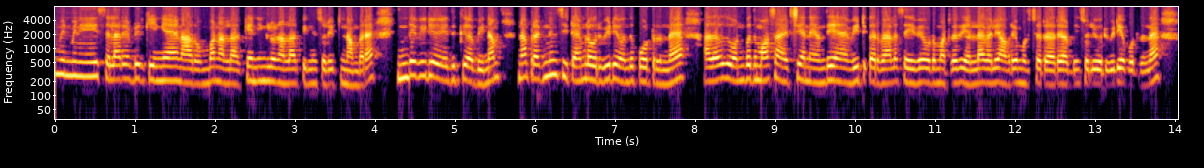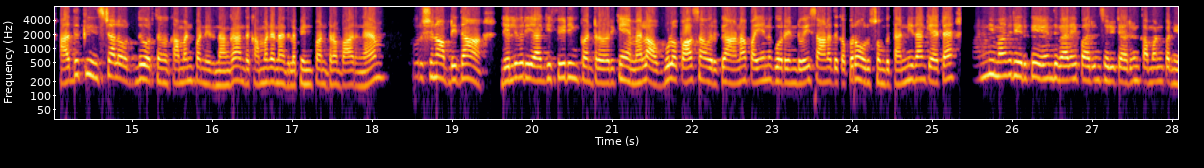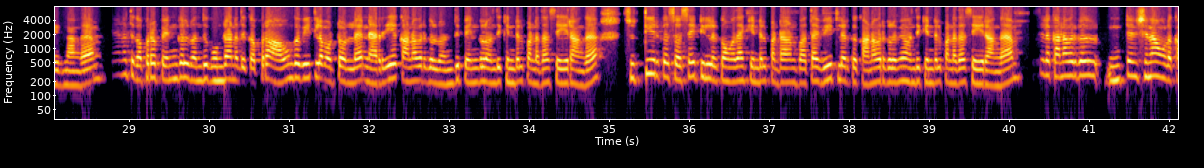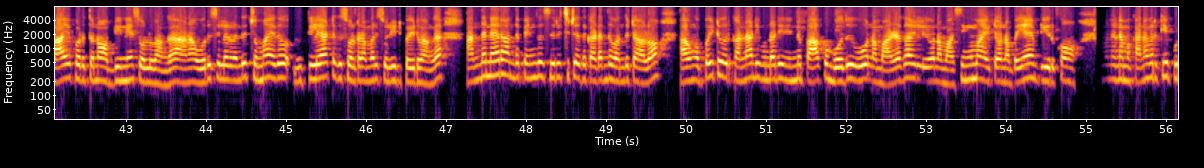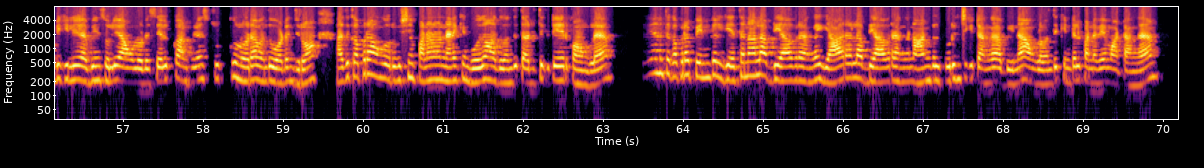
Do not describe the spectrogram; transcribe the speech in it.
Hi மின்மினிஸ் எல்லாரும் எப்படி இருக்கீங்க? நான் ரொம்ப நல்லா இருக்கேன். நீங்களும் நல்லா இருப்பீங்கன்னு சொல்லிட்டு நம்புறேன். இந்த வீடியோ எதுக்கு அப்படின்னா நான் பிரெக்னன்சி டைம்ல ஒரு வீடியோ வந்து போட்டிருந்தேன். அதாவது ஒன்பது மாசம் ஆயிடுச்சு. என்னை வந்து என் வீட்டுக்கார் வேலை செய்யவே விட மாட்டாரு எல்லா வேலையும் அவரே முடிச்சிடுறாரு அப்படின்னு சொல்லி ஒரு வீடியோ போட்டிருந்தேன். அதுக்கு இன்ஸ்டால வந்து ஒருத்தவங்க கமெண்ட் பண்ணியிருந்தாங்க. அந்த கமெண்ட்டை நான் இதுல பின் பண்றேன். பாருங்க. புருஷனும் அப்படிதான். டெலிவரி ஆகி ஃபீடிங் பண்ற வரைக்கும் என் மேல அவ்வளவு பாசம் இருக்கு. ஆனா பையனுக்கு ஒரு ரெண்டு வயசு ஆனதுக்கு அப்புறம் ஒரு சொம்பு தண்ணி தான் கேட்டேன். பண்ணி மாதிரி இருக்க எழுந்து வேலையை பாருன்னு சொல்லிட்டாருன்னு கமெண்ட் பண்ணியிருந்தாங்க. கல்யாணத்துக்கு அப்புறம் பெண்கள் வந்து குண்டானதுக்கு அப்புறம் அவங்க வீட்டுல மட்டும் இல்ல நிறைய கணவர்கள் வந்து பெண்கள் வந்து கிண்டல் பண்ணதான் செய்யறாங்க சுத்தி இருக்க சொசைட்டில இருக்கவங்க தான் கிண்டல் பண்றாங்கன்னு பார்த்தா வீட்டுல இருக்க கணவர்களுமே வந்து கிண்டல் பண்ணதான் செய்யறாங்க சில கணவர்கள் இன்டென்ஷனா அவங்கள காயப்படுத்தணும் அப்படின்னே சொல்லுவாங்க. ஆனா ஒரு சிலர் வந்து சும்மா ஏதோ விளையாட்டுக்கு சொல்ற மாதிரி சொல்லிட்டு போயிடுவாங்க. அந்த நேரம் அந்த பெண்கள் சிரிச்சுட்டு அதை கடந்து வந்துட்டாலும் அவங்க போயிட்டு ஒரு கண்ணாடி முன்னாடி நின்று பார்க்கும்போது ஓ நம்ம அழகா இல்லையோ? நம்ம அசிங்கமா ஆயிட்டோம். நம்ம ஏன் இப்படி இருக்கோம்? நம்மள நம்ம கணவருக்கே பிடிக்கலையே? அப்படின்னு சொல்லி அவங்களோட செல்ஃப் கான்பிடன்ஸ் துக்கு நூறா வந்து உடஞ்சிரும். அதுக்கப்புறம் அவங்க ஒரு விஷயம் பண்ணணும்னு நினைக்கும் போதும் அது வந்து தடுத்துக்கிட்டே இருக்கும் அவங்கள. கல்யாணத்துக்கு அப்புறம் பெண்கள் எதனால அப்படி ஆகுறாங்க யாரால அப்படி ஆகுறாங்கன்னு ஆண்கள் புரிஞ்சுக்கிட்டாங்க அப்படின்னா அவங்கள வந்து கிண்டல் பண்ணவே மாட்டாங்க.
